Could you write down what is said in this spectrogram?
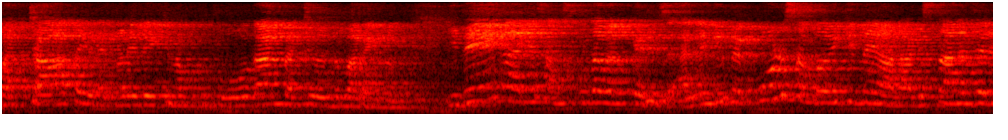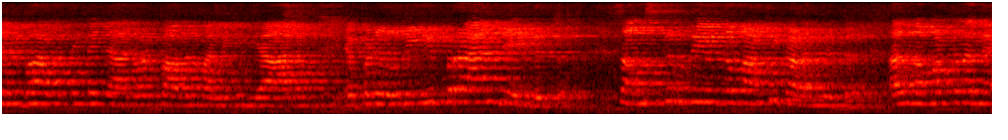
പറ്റാത്ത ഇടങ്ങളിലേക്ക് നമുക്ക് പോകാൻ പറ്റുമെന്ന് പറയുന്നു. ഇതേ കാര്യം സംസ്കൃതവൽക്കരിച്ച് അല്ലെങ്കിൽ എപ്പോഴും അടിസ്ഥാന ജനവിഭാഗത്തിന്റെ ജ്ഞാനോത്പാദനം അല്ലെങ്കിൽ ജ്ഞാനം എപ്പോഴും റീബ്രാൻഡ് ചെയ്തിട്ട് സംസ്കൃതിയുഗമാക്കി കളഞ്ഞിട്ട് അത് നമുക്ക് തന്നെ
